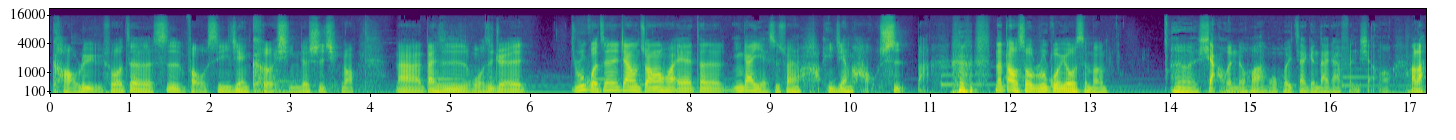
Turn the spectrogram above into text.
考虑说，这是否是一件可行的事情哦。那但是我是觉得，如果真的这样装的话，哎，这应该也是算好一件好事吧。那到时候如果有什么呃下文的话，我会再跟大家分享哦。好了，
